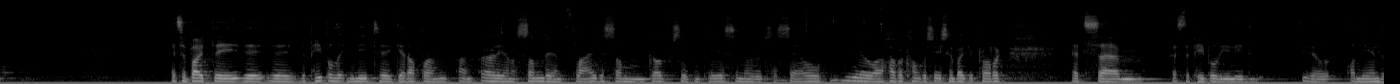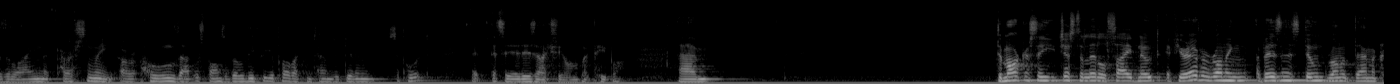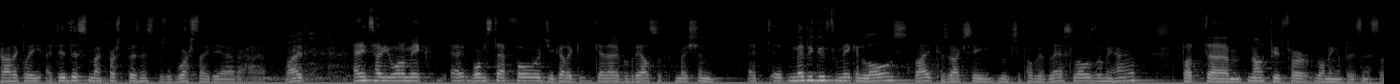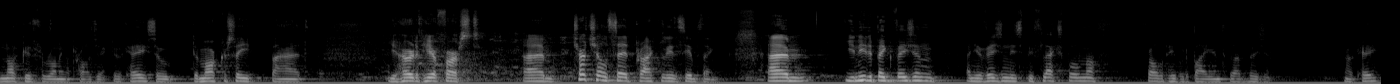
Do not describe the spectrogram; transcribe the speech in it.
it's about the, the, the, the, people that you need to get up on, on early on a Sunday and fly to some godforsaken place in order to sell, you know, or have a conversation about your product. It's um, it's the people you need you know, on the end of the line that personally or hold that responsibility for your product in terms of giving support. It, it's, it is actually all about people. Um, democracy, just a little side note, if you're ever running a business, don't run it democratically. I did this in my first business, it was the worst idea I ever had, right? Anytime you want to make uh, one step forward, you've got to get everybody else's permission. It, it may be good for making laws, right? Because actually we should probably have less laws than we have, but um, not good for running a business and not good for running a project. Okay, so democracy bad. You heard it here first. Um, Churchill said practically the same thing. Um, you need a big vision, and your vision needs to be flexible enough for other people to buy into that vision. Okay.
